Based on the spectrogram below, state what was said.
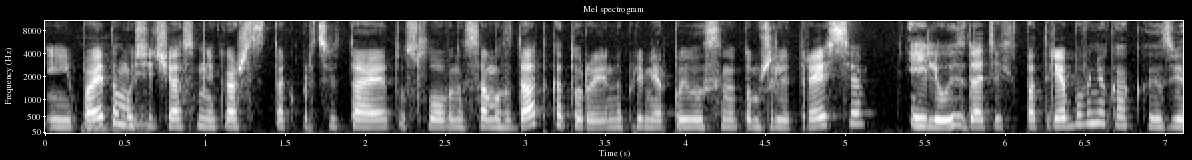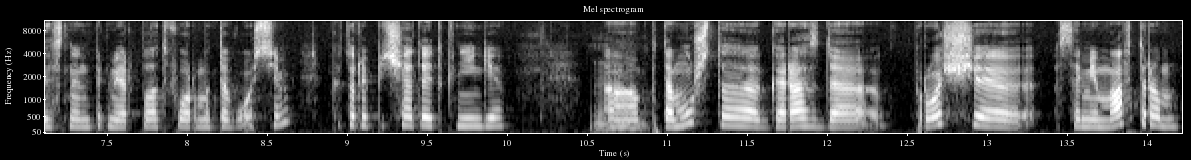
И поэтому Мгм. сейчас, мне кажется, так процветает условно сам издат, который, например, появился на том же Литресе, или у издательств по требованию, как известная, например, платформа Т8, которая печатает книги. А, Мгм. потому что гораздо проще самим авторам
